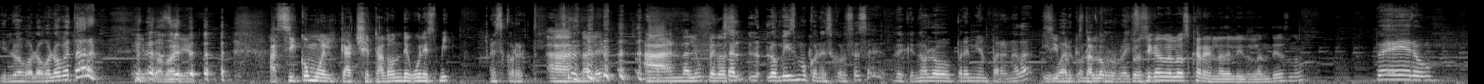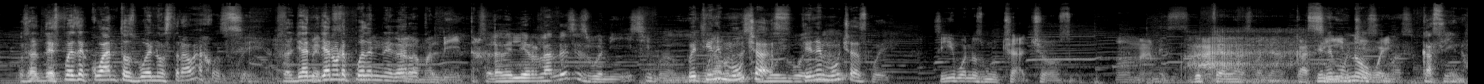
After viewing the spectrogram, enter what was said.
Y luego, luego lo vetaron. Sí. Así como el cachetadón de Will Smith. Es correcto. Ándale. Ándale, un O pedazo. sea, lo, lo mismo con Scorsese, de que no lo premian para nada. Sí, igual con loco. Pero sí ganó el Oscar en la del irlandés, ¿no? Pero, o sea, después de cuántos buenos trabajos. güey. o sea, ya, ya no le pueden negar. La otro. maldita. La del irlandés es buenísima. Güey, tiene muchas. Tiene muchas, güey. Sí, buenos muchachos. No mames. Goodfellas, vaya. Tiene Casino, güey. Casino.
